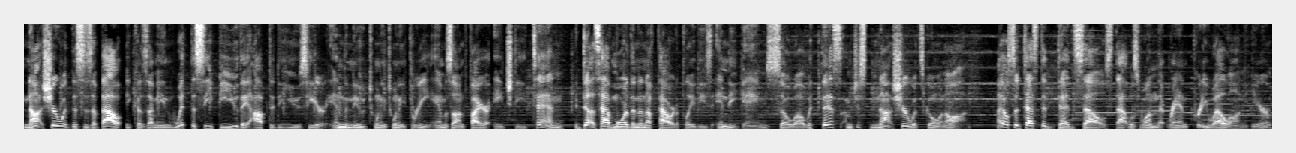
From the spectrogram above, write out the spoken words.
not sure what this is about because, I mean, with the CPU they opted to use here in the new 2023 Amazon Fire HD 10, it does have more than enough power to play these indie games, so uh, with this, I'm just not sure what's going on. I also tested Dead Cells, that was one that ran pretty well on here.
